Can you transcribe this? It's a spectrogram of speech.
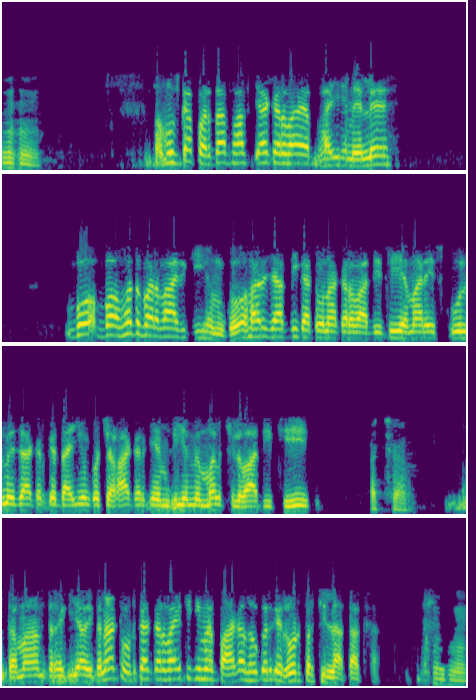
हम उसका पर्दाफाश क्या करवाए? भाई एमएलए वो बहुत बर्बाद की हमको। हर जाति का टोना करवा दी थी। हमारे स्कूल में जाकर के दाइयों को चढ़ा करके एमडीएम में मल खिलवा दी थी। अच्छा। तमाम तरह की। और इतना टोटका करवाई थी कि मैं पागल होकर के रोड पर चिल्लाता था। हम्म, हम्म,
